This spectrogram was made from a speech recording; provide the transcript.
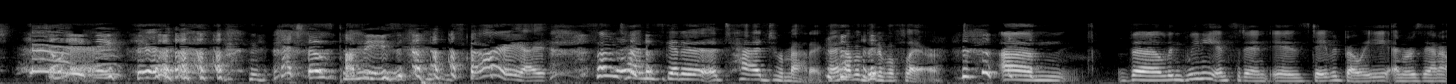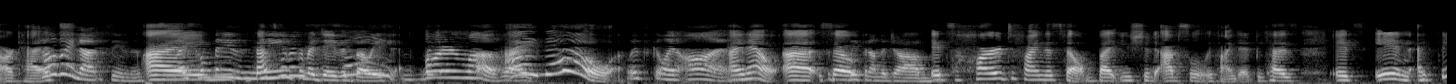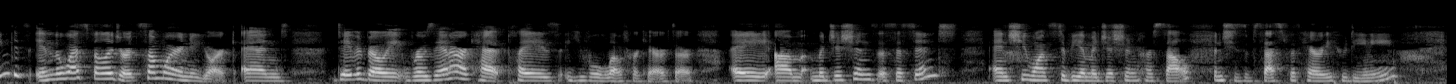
Don't eat me. Catch those puppies. Sorry, I sometimes get a, a tad dramatic. I have a bit of a flair. Um, the Linguini incident is David Bowie and Rosanna Arquette. How have I not seen this? I- My company's that's name from a David Bowie. Modern Love. Like, I know. what's going on? I know. Uh, so Sleeping on the job. it's hard to find this film, but you should absolutely find it because it's in, I think it's in the West Village or it's somewhere in New York. And David Bowie, Rosanna Arquette plays, you will love her character, a um, magician's assistant. And she wants to be a magician herself, and she's obsessed with Harry Houdini.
